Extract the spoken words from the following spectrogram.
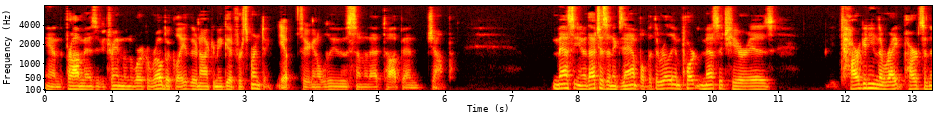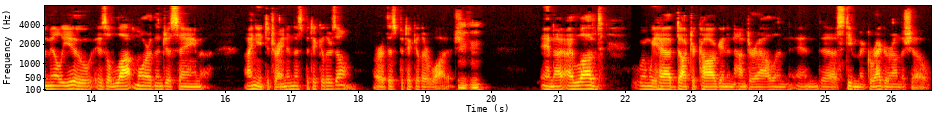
And the problem is if you train them to work aerobically, they're not going to be good for sprinting. Yep. So you're going to lose some of that top end jump. Mess, you know, that's just an example, but the really important message here is targeting the right parts of the milieu is a lot more than just saying, I need to train in this particular zone. or at this particular wattage. Mm-hmm. And I, I, loved when we had Dr. Coggan and Hunter Allen and uh, Stephen McGregor on the show.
